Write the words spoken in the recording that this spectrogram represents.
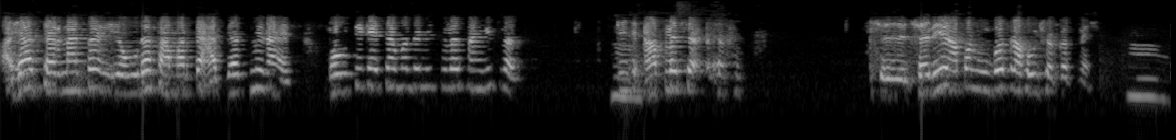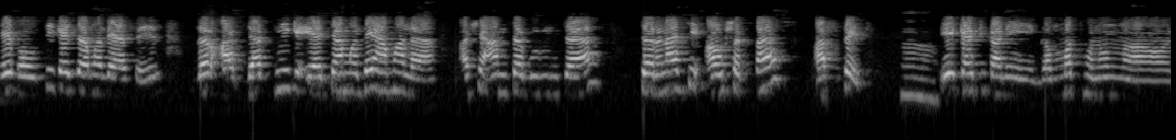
ह्या चरणाचं एवढं सामर्थ्य आध्यात्मिक आहे. भौतिक याच्यामध्ये मी तुला सांगितलं की आपलं शरीर आपण उभंच राहू शकत नाही. हे भौतिक याच्यामध्ये असेल जर आध्यात्मिक याच्यामध्ये आम्हाला अशा आमच्या गुरूंच्या चरणाची आवश्यकता असतेच. एका ठिकाणी गंमत म्हणून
